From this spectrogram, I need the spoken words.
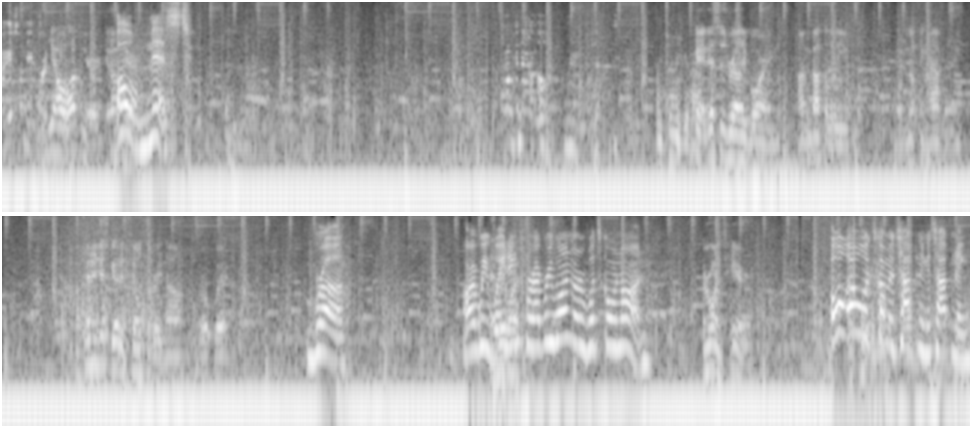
I get some damage. Get all up here. Get up oh, here. missed. Get out. Man. I'm trying to get Okay, out. this is really boring. I'm about to leave. There's nothing happening. I'm gonna just go to Tilted right now, real quick. Bruh. Are we waiting for everyone, or what's going on? Everyone's here. Oh, oh, it's coming, it's happening, it's happening.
